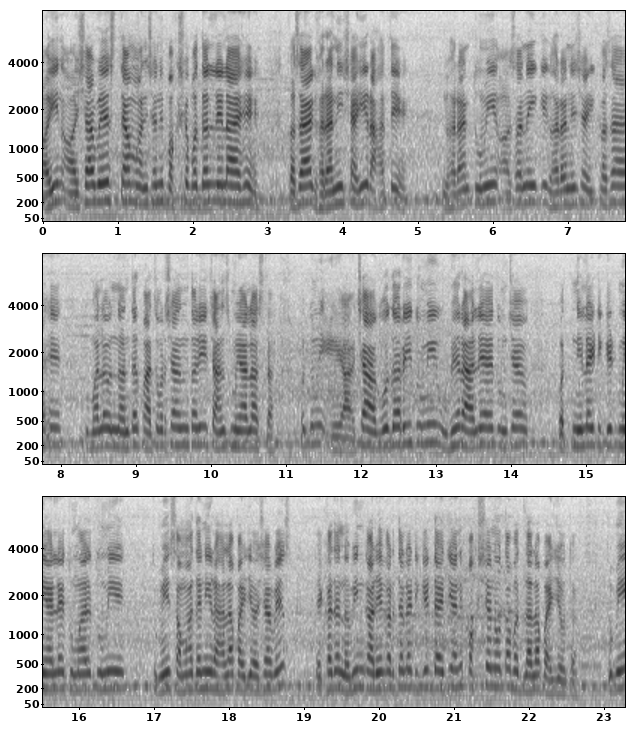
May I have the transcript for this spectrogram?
ऐन अशा वेळेस त्या माणसाने पक्ष बदललेला आहे. कसं आहे घराणीशाही राहते. घरान तुम्ही असं नाही की घराणीशाही कसं आहे? तुम्हाला नंतर पाच वर्षानंतरही चान्स मिळाला असता. पण तुम्ही याच्या अगोदरही तुम्ही उभे राहिले आहे तुमच्या पत्नीलाही तिकीट मिळालं आहे. तुम्हाला तुम्ही तुम्ही समाधानी राहायला पाहिजे अशा वेळेस एखाद्या नवीन कार्यकर्त्याला तिकीट द्यायची आणि पक्ष नव्हता बदलायला पाहिजे होता. तुम्ही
